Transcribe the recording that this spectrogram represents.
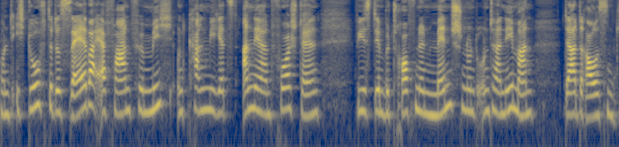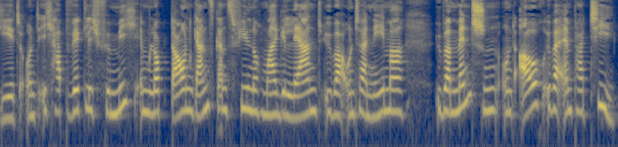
Und ich durfte das selber erfahren für mich und kann mir jetzt annähernd vorstellen, wie es den betroffenen Menschen und Unternehmern da draußen geht. Und ich habe wirklich für mich im Lockdown ganz, ganz viel nochmal gelernt über Unternehmer, über Menschen und auch über Empathie.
